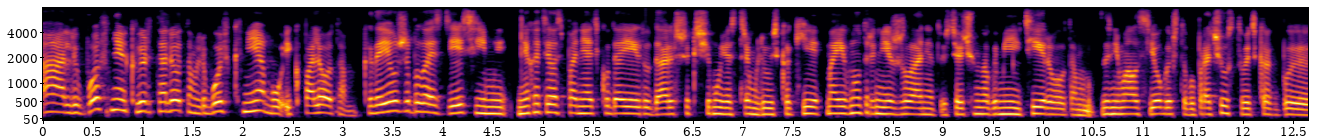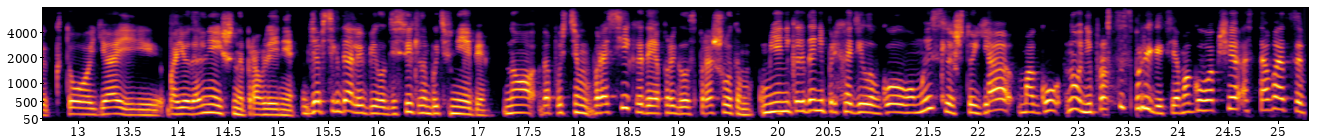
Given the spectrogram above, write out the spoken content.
А, любовь не к вертолетам, любовь к небу и к полетам. Когда я уже была здесь, и мне, мне хотелось понять, куда я иду дальше, к чему я стремлюсь, какие мои внутренние желания. То есть я очень много медитировала, там, занималась йогой, чтобы прочувствовать, как бы, кто я и мое дальнейшее направление. Я всегда любила действительно быть в небе. Но, допустим, в России, когда я прыгала с парашютом, у меня никогда не приходило в голову мысли, что я могу, ну, не просто спрыгать, я могу вообще оставаться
